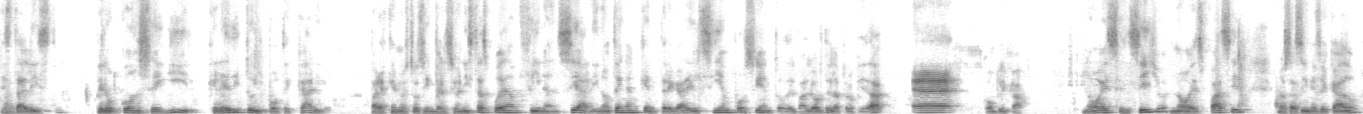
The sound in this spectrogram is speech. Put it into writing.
Está listo. Pero conseguir crédito hipotecario para que nuestros inversionistas puedan financiar y no tengan que entregar el 100% del valor de la propiedad, eh, complicado. No es sencillo, no es fácil, nos ha significado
